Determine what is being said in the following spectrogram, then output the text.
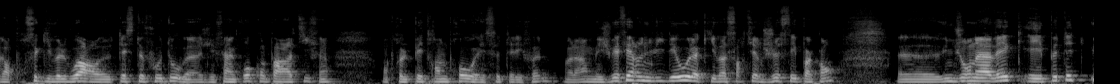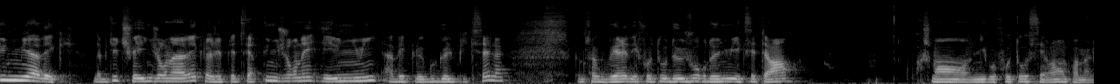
Alors pour ceux qui veulent voir euh, test photo, bah, j'ai fait un gros comparatif entre le P30 Pro et ce téléphone. Voilà. Mais je vais faire une vidéo là qui va sortir je sais pas quand. Euh, une journée avec et peut-être une nuit avec. D'habitude je fais une journée avec, là je vais peut-être faire une journée et une nuit avec le Google Pixel. Comme ça vous verrez des photos de jour, de nuit, etc. Franchement, niveau photo, c'est vraiment pas mal.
